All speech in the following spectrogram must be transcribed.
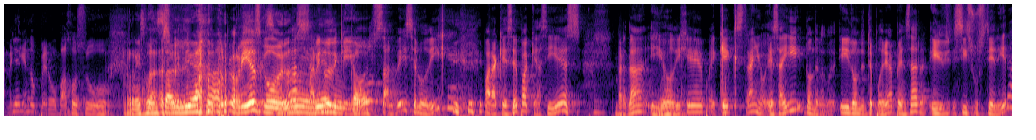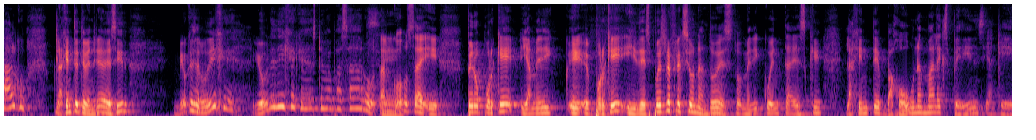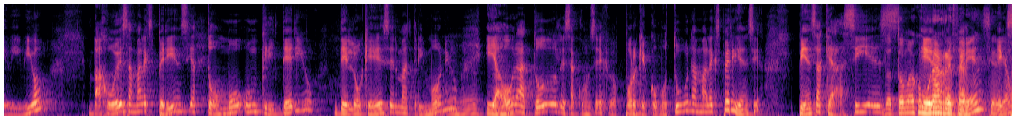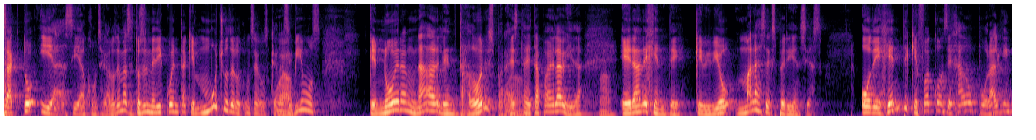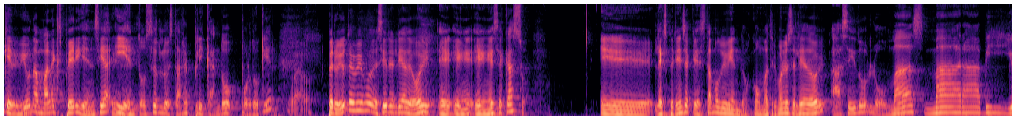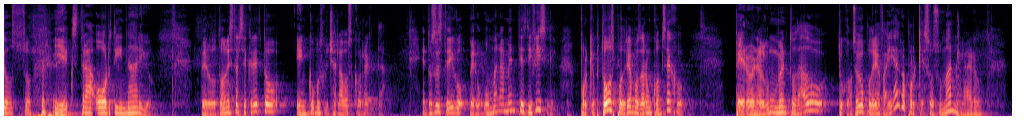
metiendo, pero bajo su responsabilidad, su, propio riesgo, ¿verdad? Sabiendo de que yo salvé y se lo dije para que sepa que así es, ¿verdad? Y yo dije, qué extraño, es ahí donde y donde te podría pensar. Y si sucediera algo, la gente te vendría a decir vio que se lo dije. Yo le dije que esto iba a pasar o tal cosa. Y, pero ¿por qué? Ya me di, eh, ¿por qué? Y después reflexionando esto, me di cuenta es que la gente bajo una mala experiencia que vivió, bajo esa mala experiencia tomó un criterio de lo que es el matrimonio y ahora a todos les aconsejo, porque como tuvo una mala experiencia, piensa que así es. Lo toma como una referencia. Exacto, y así aconseja a los demás. Entonces me di cuenta que muchos de los consejos que recibimos, que no eran nada alentadores para esta etapa de la vida, era de gente que vivió malas experiencias o de gente que fue aconsejado por alguien que vivió una mala experiencia y entonces lo está replicando por doquier. Pero yo te vengo a decir el día de hoy, eh, en, en ese caso, eh, la experiencia que estamos viviendo con matrimonios el día de hoy ha sido lo más maravilloso y extraordinario. Pero ¿dónde está el secreto? En cómo escuchar la voz correcta. Entonces te digo, pero humanamente es difícil, porque todos podríamos dar un consejo, pero en algún momento dado tu consejo podría fallar porque sos humano. Claro.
